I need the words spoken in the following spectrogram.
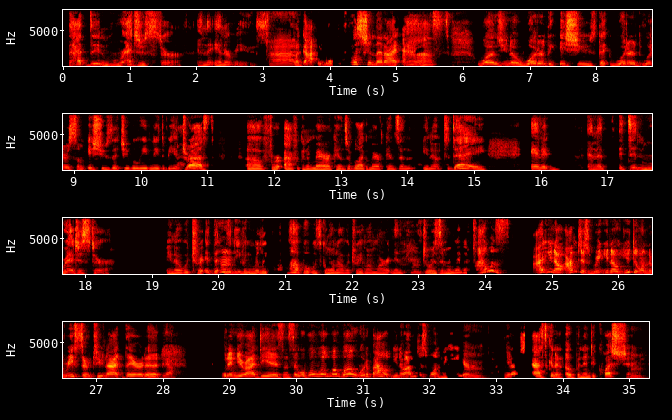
that didn't register in the interviews. Ah. Like I, you know, the question that I asked was, you know, what are the issues that what are what are some issues that you believe need to be addressed uh, for African Americans or Black Americans, and you know, today, and it and it it didn't register. You know, with Tra- it hmm. didn't even really come up what was going on with Trayvon Martin and hmm. George Zimmerman. I was, I you know, I'm just re- you know, you doing the research. You're not there to yeah put in your ideas and say, well, whoa, whoa, whoa, whoa, what about? You know, I'm just wanting to hear. Mm. You know, just asking an open-ended question. Mm.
